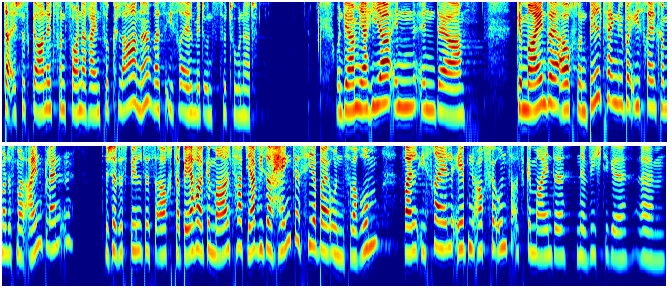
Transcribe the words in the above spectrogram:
da ist es gar nicht von vornherein so klar, ne, was Israel mit uns zu tun hat. Und wir haben ja hier in, in der Gemeinde auch so ein Bild hängen über Israel. Können wir das mal einblenden? Das ist ja das Bild, das auch Tabera gemalt hat. Ja, wieso hängt es hier bei uns? Warum? Weil Israel eben auch für uns als Gemeinde eine wichtige, ähm,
